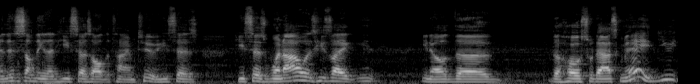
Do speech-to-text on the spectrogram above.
And this is something that he says all the time too. He says he says when I was he's like you know the the host would ask me, "Hey, you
